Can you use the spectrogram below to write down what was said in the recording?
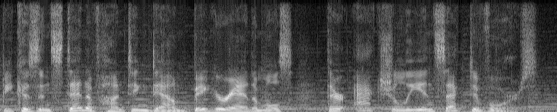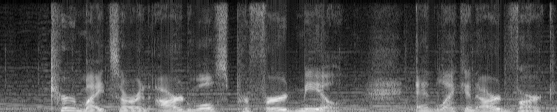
because instead of hunting down bigger animals, they're actually insectivores. Termites are an aardwolf's preferred meal, and like an aardvark,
